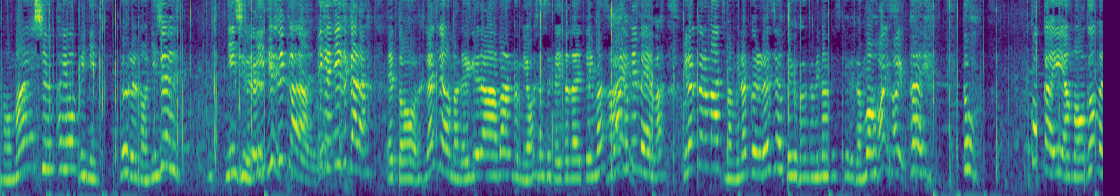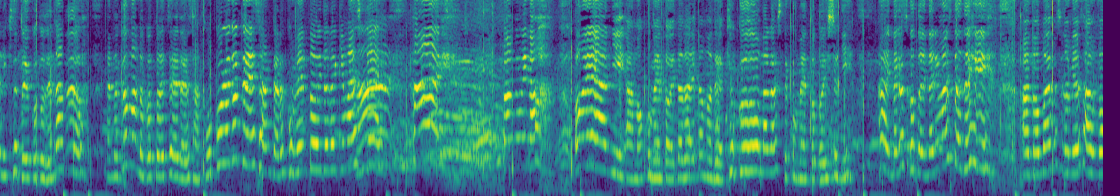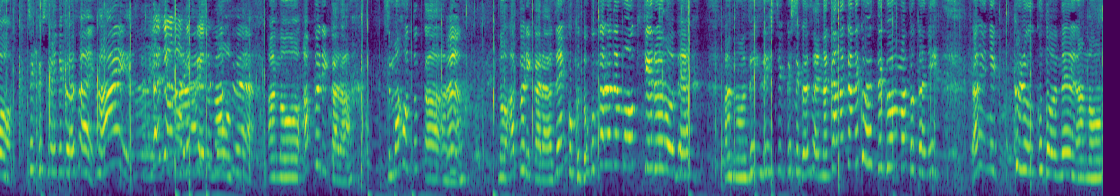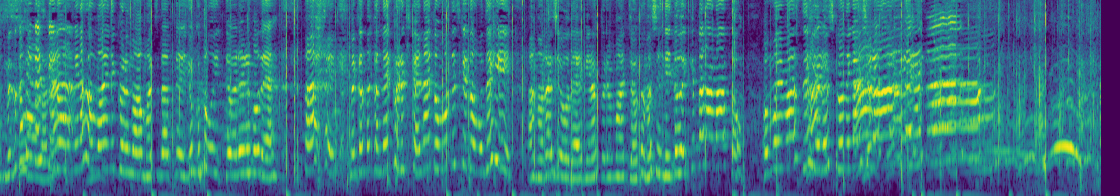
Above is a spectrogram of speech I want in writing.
の毎週火曜日に夜の22時から22時からえっとラジオのレギュラー番組をさせていただいています、はい、番組名は「ミラクルマーチのミラクルラジオ」という番組なんですけれどもはいはい。はい。と今回あの群馬に来たということでなんと、あの群馬のご当地アイドルさん心学園さんからコメントをいただきましてはい。番組のオンエアにあのコメントをいただいたので曲を流してコメントと一緒にはい流すことになりました。ぜひあの前橋の皆さんもチェックしてみてください。はいラジオなんですけれどもあのアプリからスマホとか、うん、のアプリから全国どこからでも聞けるのであのぜひぜひチェックしてください。なかなかねこうやって群馬とかに会いに来ることはねあの難しいんですけど、ね、皆さんも会いに来るのは町田ってよく遠いって言われるのではい。なかなかね来る機会ないと思うんですけどもぜひあのラジオでミラクルマーチを楽しんでいただけたらなと思います。ぜひよろしくお願いします、は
